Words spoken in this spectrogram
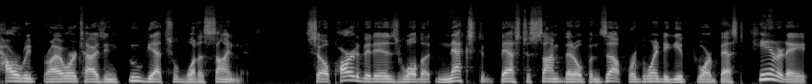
How are we prioritizing who gets what assignment? So part of it is, well, the next best assignment that opens up, we're going to give to our best candidate.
